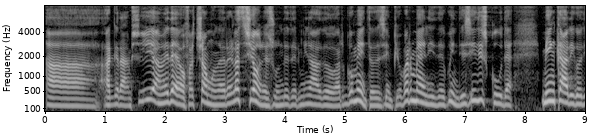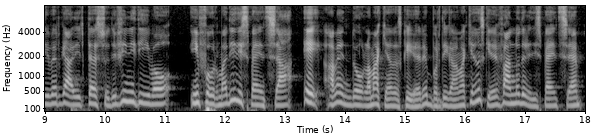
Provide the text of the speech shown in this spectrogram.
a, a Gramsci. Io e Amedeo facciamo una relazione su un determinato argomento, ad esempio Parmenide, quindi si discute, mi incarico di vergare il testo definitivo in forma di dispensa e avendo la macchina da scrivere, Bordica la macchina da scrivere, fanno delle dispense.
